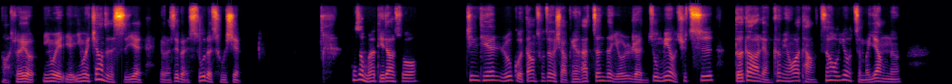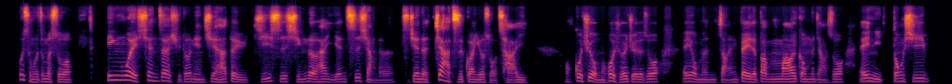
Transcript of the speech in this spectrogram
啊。所以有因为也因为这样子的实验，有了这本书的出现。但是我们要提到说，今天，如果当初这个小朋友他真的有忍住没有去吃，得到了两颗棉花糖之后又怎么样呢？为什么这么说？因为现在许多年轻人他对于及时行乐和延迟享乐之间的价值观有所差异。哦，过去我们或许会觉得说，哎，我们长一辈的爸爸妈妈会跟我们讲说，哎，你东西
